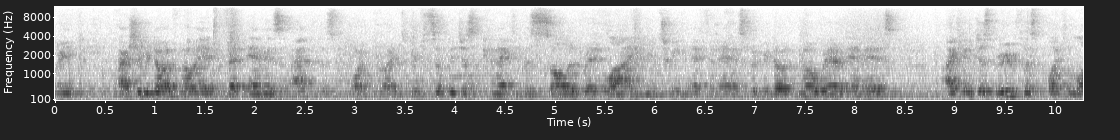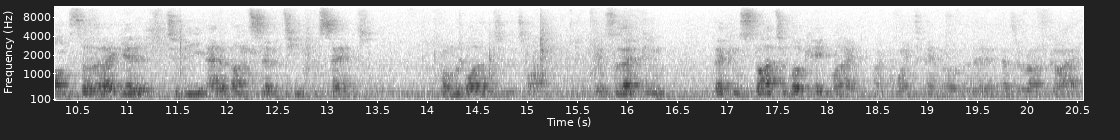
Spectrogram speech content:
we actually we don't know yet that M is at this point, right? We've simply just connected this solid red line between F and S, but we don't know where M is. I can just move this point along so that I get it to be at about 17% from the bottom to the top. Okay, so that can that can start to locate my, my point M over there as a rough guide.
